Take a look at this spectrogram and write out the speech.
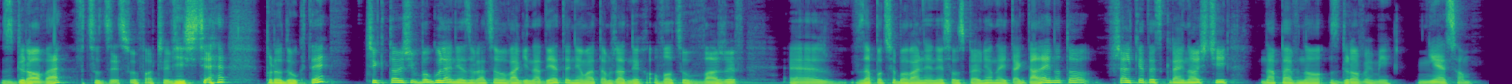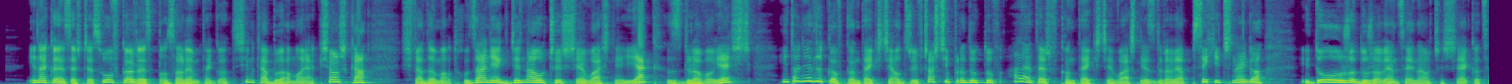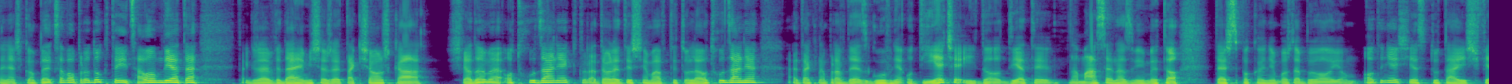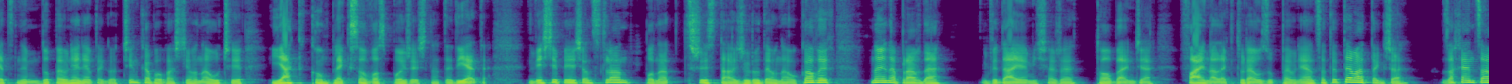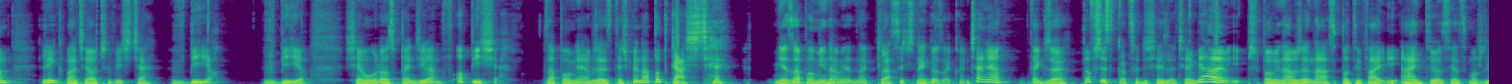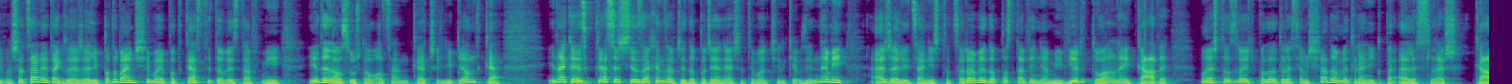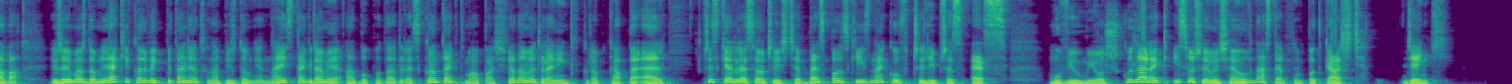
zdrowe, w cudzysłów oczywiście, produkty, czy ktoś w ogóle nie zwraca uwagi na dietę, nie ma tam żadnych owoców, warzyw, e, zapotrzebowania nie są spełnione i tak dalej, no to wszelkie te skrajności na pewno zdrowymi nie są. I na koniec jeszcze słówko, że sponsorem tego odcinka była moja książka Świadome Odchudzanie, gdzie nauczysz się właśnie jak zdrowo jeść i to nie tylko w kontekście odżywczości produktów, ale też w kontekście właśnie zdrowia psychicznego i dużo, dużo więcej nauczysz się jak oceniać kompleksowo produkty i całą dietę. Także wydaje mi się, że ta książka Świadome odchudzanie, która teoretycznie ma w tytule odchudzanie, ale tak naprawdę jest głównie o diecie i do diety na masę, nazwijmy to, też spokojnie można było ją odnieść. Jest tutaj świetnym dopełnieniem tego odcinka, bo właśnie on nauczy, jak kompleksowo spojrzeć na tę dietę. 250 stron, ponad 300 źródeł naukowych, no i naprawdę wydaje mi się, że to będzie fajna lektura uzupełniająca ten temat, także zachęcam. Link macie oczywiście w bio w bio się rozpędziłem w opisie. Zapomniałem, że jesteśmy na podcaście. Nie zapominam jednak klasycznego zakończenia, także to wszystko, co dzisiaj dla Ciebie miałem i przypominam, że na Spotify i iTunes jest możliwość oceny, także jeżeli podobają Ci się moje podcasty, to wystaw mi jedyną słuszną ocenkę, czyli piątkę. I na koniec klasycznie zachęcam Cię do podzielenia się tym odcinkiem z innymi, a jeżeli cenisz to, co robię, do postawienia mi wirtualnej kawy. Możesz to zrobić pod adresem świadomytrening.pl kawa. Jeżeli masz do mnie jakiekolwiek pytania, to napisz do mnie na Instagramie albo pod adres kontakt małpa świadomytrening.pl. Wszystkie adresy oczywiście bez polskich znaków, czyli przez S. Mówił Miłosz Kudlarek i słyszymy się w następnym podcaście. Dzięki.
